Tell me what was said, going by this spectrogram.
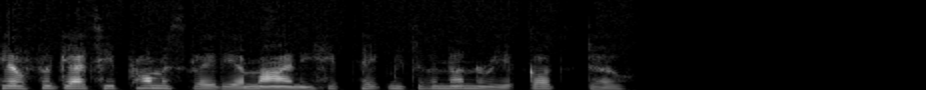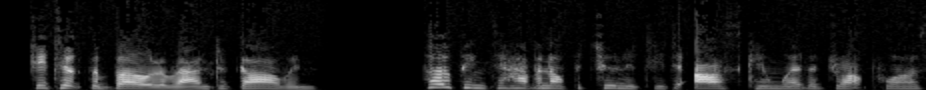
he'll forget he promised Lady Hermione he'd take me to the nunnery at Godstow. She took the bowl around to Gawyn, hoping to have an opportunity to ask him where the drop was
